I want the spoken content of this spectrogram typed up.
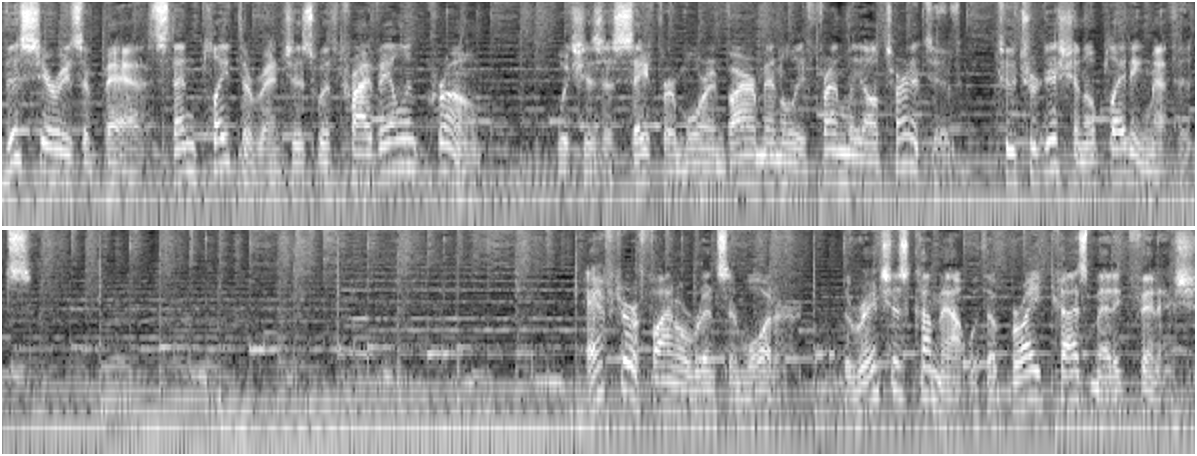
This series of baths then plate the wrenches with trivalent chrome, which is a safer, more environmentally friendly alternative to traditional plating methods. After a final rinse in water, the wrenches come out with a bright cosmetic finish.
